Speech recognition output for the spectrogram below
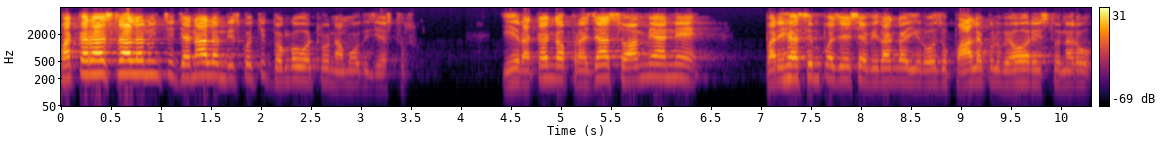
పక్క రాష్ట్రాల నుంచి జనాలను తీసుకొచ్చి దొంగ ఓట్లు నమోదు చేస్తారు. ఈ రకంగా ప్రజాస్వామ్యాన్ని పరిహసింపజేసే విధంగా ఈరోజు పాలకులు వ్యవహరిస్తున్నారు.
